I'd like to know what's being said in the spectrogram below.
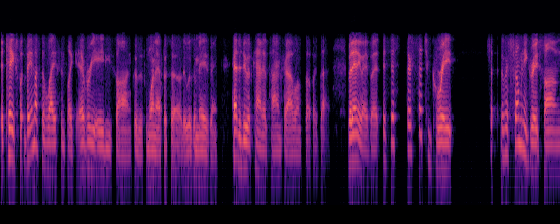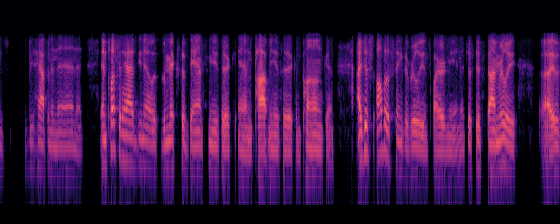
it takes. They must have licensed like every '80s song for this one episode. It was amazing. had to do with kind of time travel and stuff like that. But anyway, but it's just there's such great there were so many great songs happening then and and plus it had you know it was the mix of dance music and pop music and punk and I just all those things have really inspired me and it just it's I'm really uh, it was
